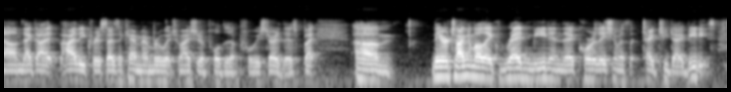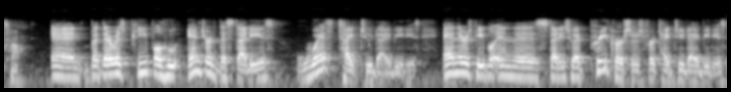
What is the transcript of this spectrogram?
um, that got highly criticized i can't remember which one i should have pulled it up before we started this but um, they were talking about like red meat and the correlation with type 2 diabetes So and but there was people who entered the studies with type 2 diabetes. And there's people in the studies who had precursors for type 2 diabetes.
